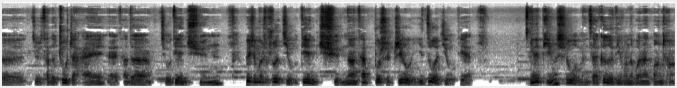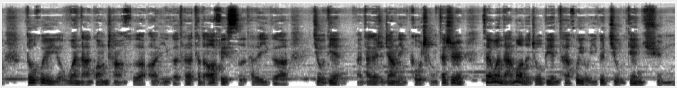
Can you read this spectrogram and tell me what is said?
呃，就是它的住宅，呃，它的酒店群。为什么说说酒店群呢？它不是只有一座酒店，因为平时我们在各个地方的万达广场都会有万达广场和呃一个它的它的 office，它的一个酒店啊，大概是这样的一个构成。但是在万达茂的周边，它会有一个酒店群，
